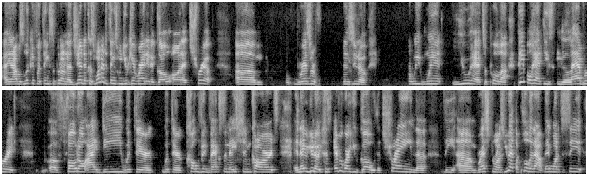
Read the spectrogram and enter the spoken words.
I, I was looking for things to put on the agenda because one of the things when you get ready to go on a trip, um, reservations, you know, we went, you had to pull out. People had these elaborate photo ID with their with their COVID vaccination cards, and they, you know, because everywhere you go, the train, the the um, restaurants, you had to pull it out. They wanted to see it,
